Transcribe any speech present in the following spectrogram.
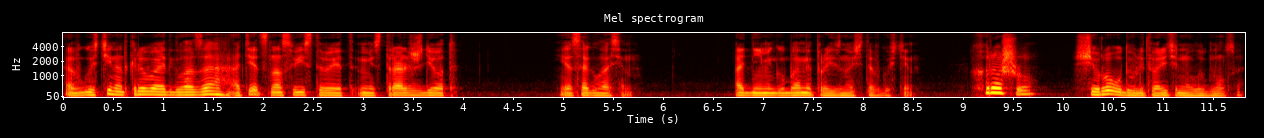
Августин открывает глаза, отец насвистывает, Мистраль ждет. «Я согласен», — одними губами произносит Августин. «Хорошо», — Щуро удовлетворительно улыбнулся.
